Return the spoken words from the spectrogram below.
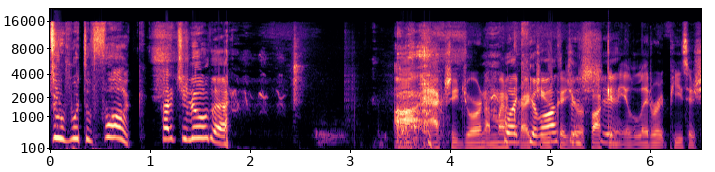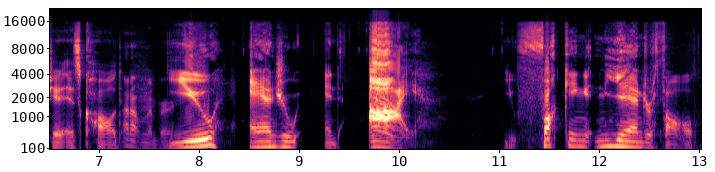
dude, what the fuck? How did you know that? Uh, actually, Jordan, I'm gonna Like, correct you because you're a fucking shit. illiterate piece of shit. It's called I don't remember. you, Andrew, and I. You fucking Neanderthal.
